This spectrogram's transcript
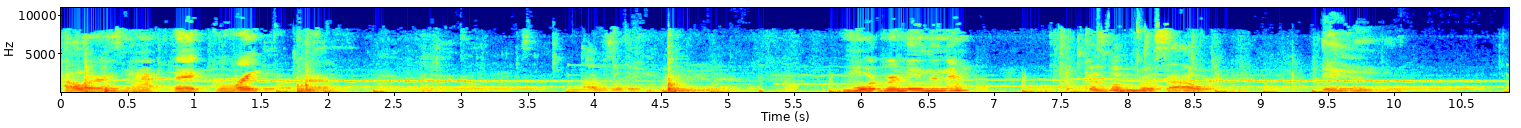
color is not that great. Yeah, color. I was hoping for in there. More grenadine in there. Cause it's gonna be real sour. Ew. A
